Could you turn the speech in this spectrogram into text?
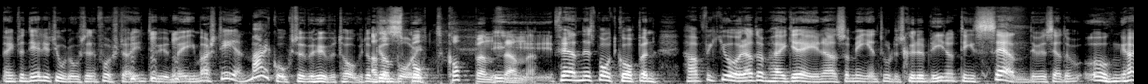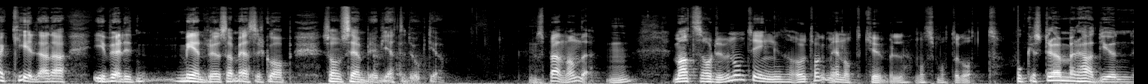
Bengt Vendelius gjorde också den första intervjun med Ingmar Stenmark också överhuvudtaget. Och Alltså Björn spottkoppen Frenne. I- Frenne, spottkoppen, han fick göra de här grejerna som ingen trodde skulle bli någonting sen. Det vill säga de unga killarna i väldigt menlösa mästerskap som sen blev jätteduktiga. Spännande. Mats, har du någonting, har du tagit med något kul? Något smått och gott? Åke Strömmer hade ju en,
